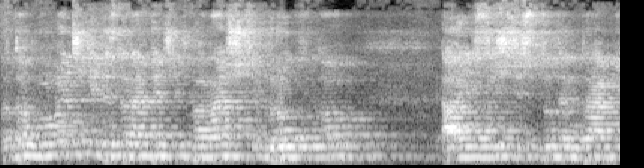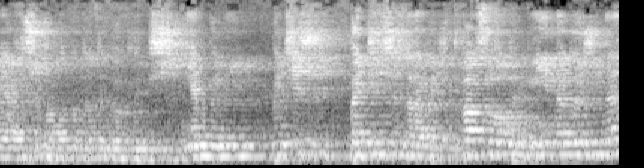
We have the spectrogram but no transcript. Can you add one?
No to w momencie, kiedy zarabiacie 12 brutto, a jesteście studentami, a w przypadku do tego gdybyście nie byli, będziecie, będziecie zarabiać 2 zł mniej na godzinę,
